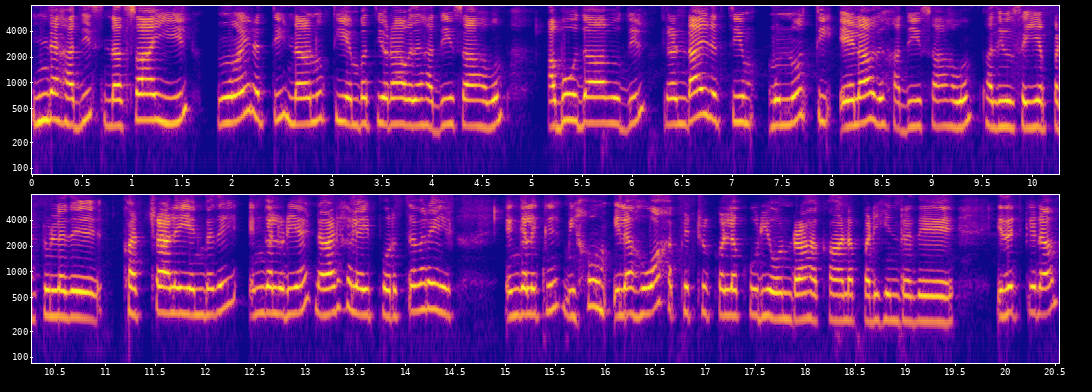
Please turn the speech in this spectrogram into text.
இந்த ஹதீஸ் நசாயில் மூவாயிரத்தி நானூற்றி எண்பத்தி ஓராவது ஹதீஸாகவும் அபுதாவுதில் இரண்டாயிரத்தி முன்னூற்றி ஏழாவது ஹதீஸாகவும் பதிவு செய்யப்பட்டுள்ளது. கற்றாழை என்பது எங்களுடைய நாடுகளை பொறுத்தவரையில் எங்களுக்கு மிகவும் இலகுவாக பெற்றுக்கொள்ளக்கூடிய ஒன்றாக காணப்படுகின்றது. இதற்கு நாம்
